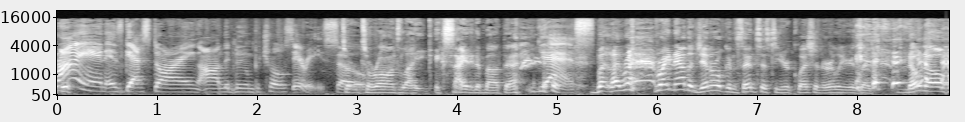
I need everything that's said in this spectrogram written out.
Ryan is guest starring on the Doom Patrol series. So. T- Tehran's like excited about that. Yes. but like right, right now, the general consensus to your question earlier is like, no, no,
